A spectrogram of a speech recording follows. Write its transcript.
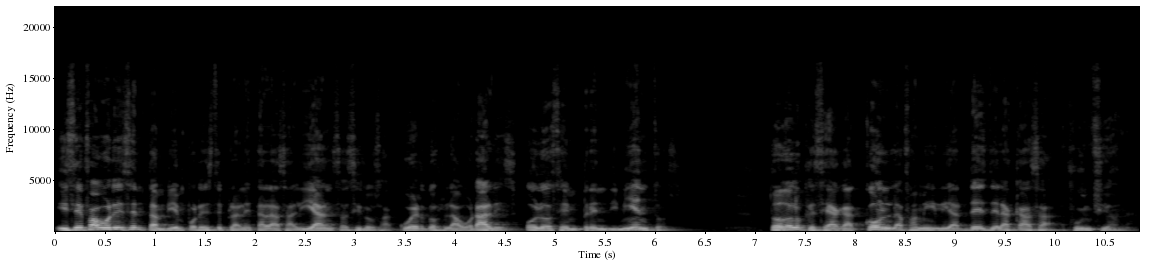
y se favorecen también por este planeta las alianzas y los acuerdos laborales o los emprendimientos. Todo lo que se haga con la familia desde la casa funciona.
